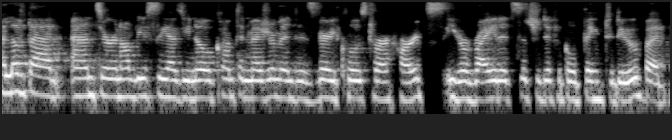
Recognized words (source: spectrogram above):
I love that answer. And obviously, as you know, content measurement is very close to our hearts. You're right, it's such a difficult thing to do, but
